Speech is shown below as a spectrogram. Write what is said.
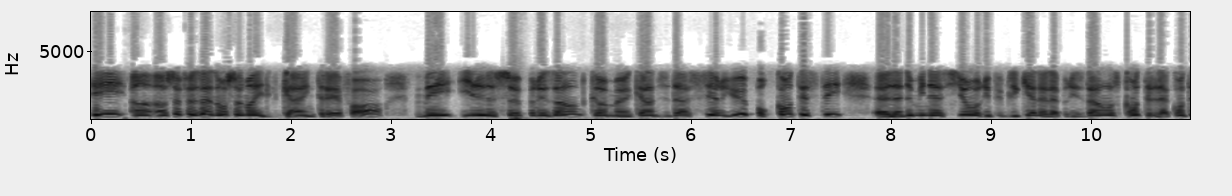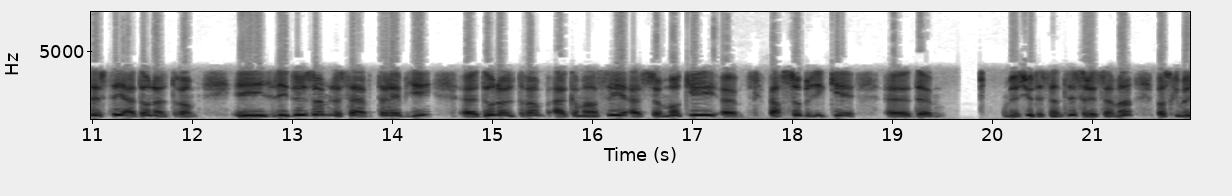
Et en, en, se faisant, non seulement il gagne très fort, mais il se présente comme un candidat sérieux pour contester la nomination républicaine à la présidence, la contester à Donald Trump. Et les deux hommes le savent très bien. Euh, Donald Trump a commencé à se moquer euh, par sobriquet euh, de M. DeSantis récemment, parce que M.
